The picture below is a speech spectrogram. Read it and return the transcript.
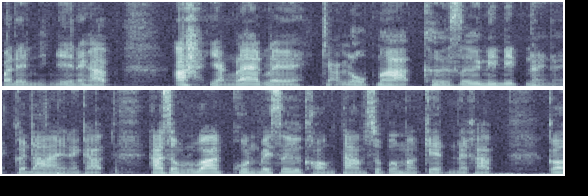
ประเด็นอย่างนี้นะครับ อะอย่างแรกเลยอย่าโลภมากคือซื้อนิดๆหน่อยๆก็ได้นะครับ ถ้าสมมติว่าคุณไปซื้อของตามซูเปอร์มาร์เก็ตนะครับ ก็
